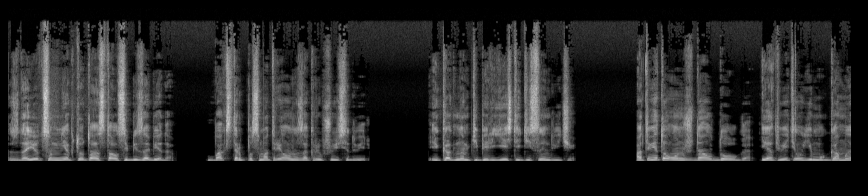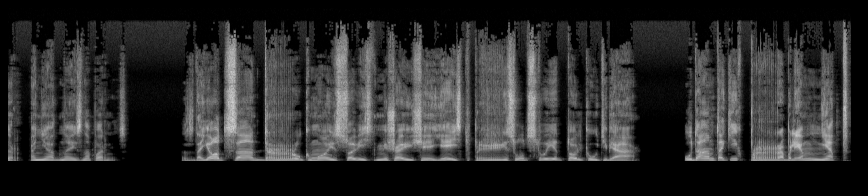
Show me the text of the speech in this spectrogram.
«Сдается мне, кто-то остался без обеда». Бакстер посмотрел на закрывшуюся дверь. «И как нам теперь есть эти сэндвичи?» Ответа он ждал долго, и ответил ему Гомер, а не одна из напарниц. «Сдается, друг мой, совесть, мешающая есть, присутствует только у тебя. У дам таких проблем нет».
